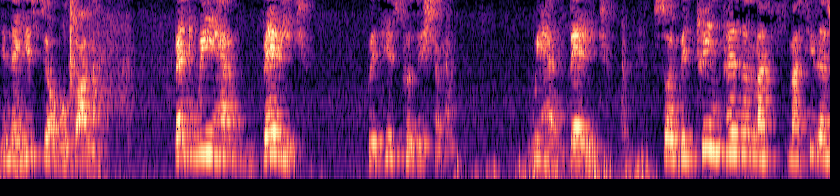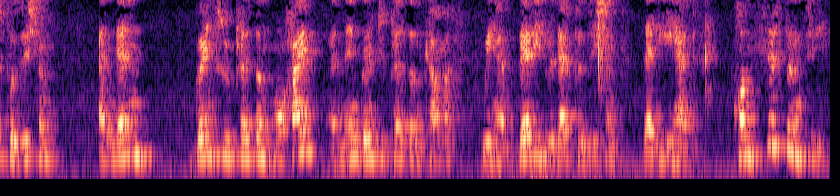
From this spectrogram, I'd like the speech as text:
in the history of Botswana. But we have varied with his position. We have varied. So between President Mas Masire's position and then going through President Mogae and then going to President Khama, we have varied with that position that he had. Consistency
